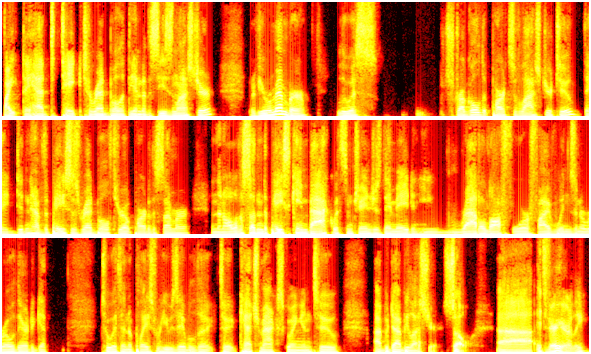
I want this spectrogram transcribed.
fight they had to take to Red Bull at the end of the season last year. But if you remember, Lewis struggled at parts of last year too. They didn't have the pace as Red Bull throughout part of the summer. And then all of a sudden the pace came back with some changes they made and he rattled off four or five wins in a row there to get to within a place where he was able to, to catch Max going into Abu Dhabi last year. So uh, it's very early.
